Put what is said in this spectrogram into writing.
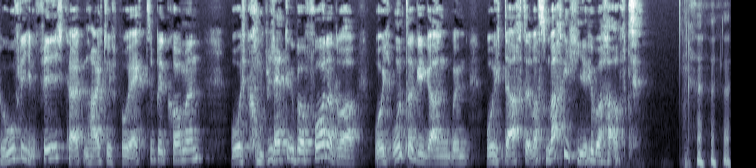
beruflichen Fähigkeiten habe ich durch Projekte bekommen, wo ich komplett überfordert war, wo ich untergegangen bin, wo ich dachte, was mache ich hier überhaupt?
